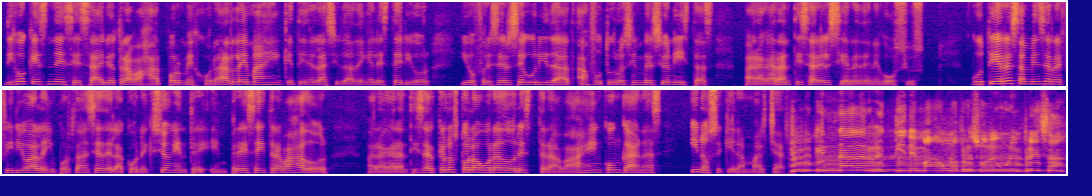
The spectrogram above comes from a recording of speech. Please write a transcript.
dijo que es necesario trabajar por mejorar la imagen que tiene la ciudad en el exterior y ofrecer seguridad a futuros inversionistas para garantizar el cierre de negocios. Gutiérrez también se refirió a la importancia de la conexión entre empresa y trabajador para garantizar que los colaboradores trabajen con ganas y no se quieran marchar. Yo creo que nada retiene más a una persona en una empresa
